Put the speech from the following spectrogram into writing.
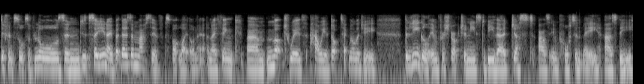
different sorts of laws and so you know but there's a massive spotlight on it. And i think um, much with how we adopt technology the legal infrastructure needs to be there just as importantly as the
